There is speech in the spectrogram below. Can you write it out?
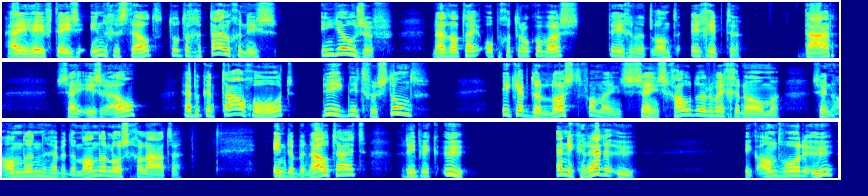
Hij heeft deze ingesteld tot een getuigenis in Jozef, nadat hij opgetrokken was tegen het land Egypte. Daar, zei Israël, heb ik een taal gehoord die ik niet verstond. Ik heb de last van mijn, zijn schouder weggenomen, zijn handen hebben de mannen losgelaten. In de benauwdheid riep ik u, en ik redde u. Ik antwoordde u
